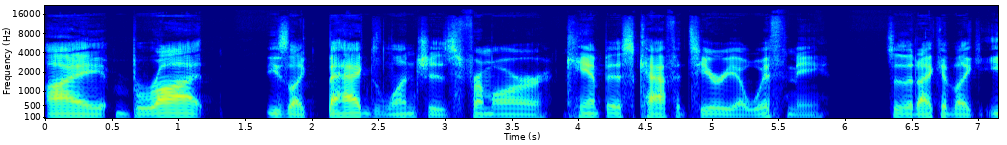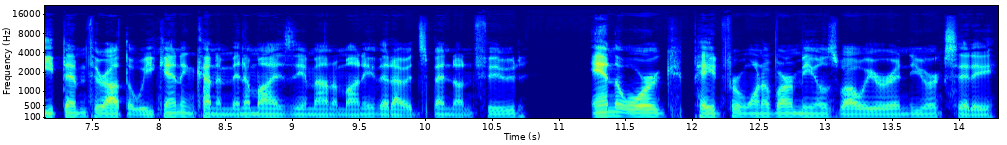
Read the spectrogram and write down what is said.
I brought these like bagged lunches from our campus cafeteria with me so that I could like eat them throughout the weekend and kind of minimize the amount of money that I would spend on food. And the org paid for one of our meals while we were in New York City.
